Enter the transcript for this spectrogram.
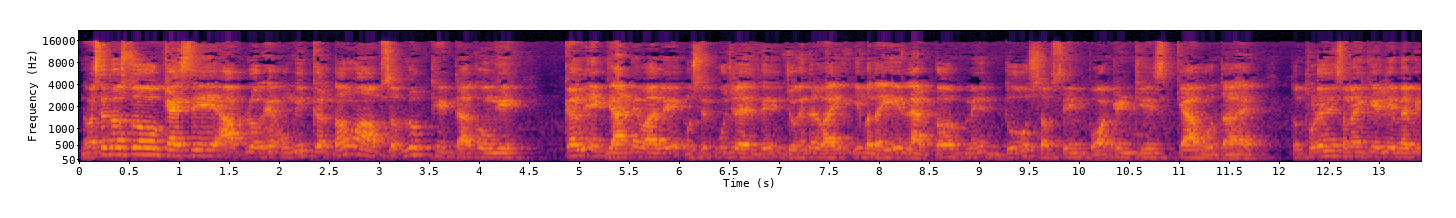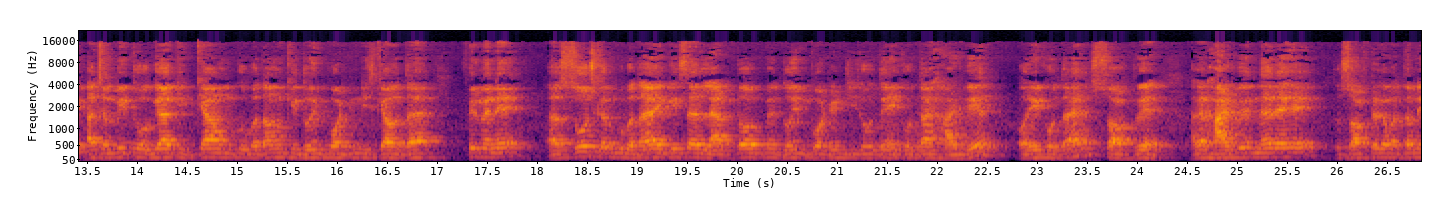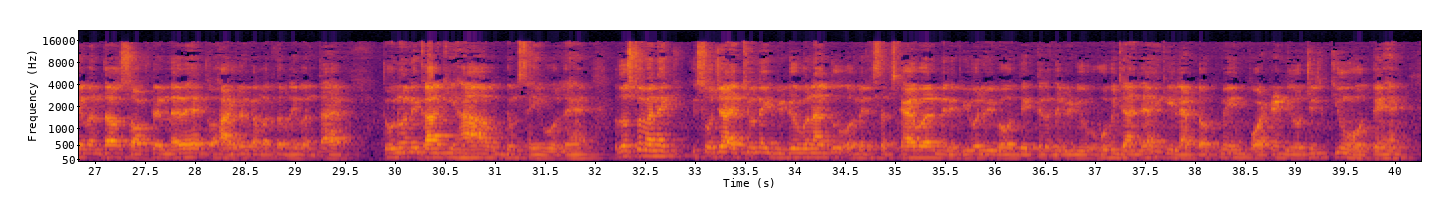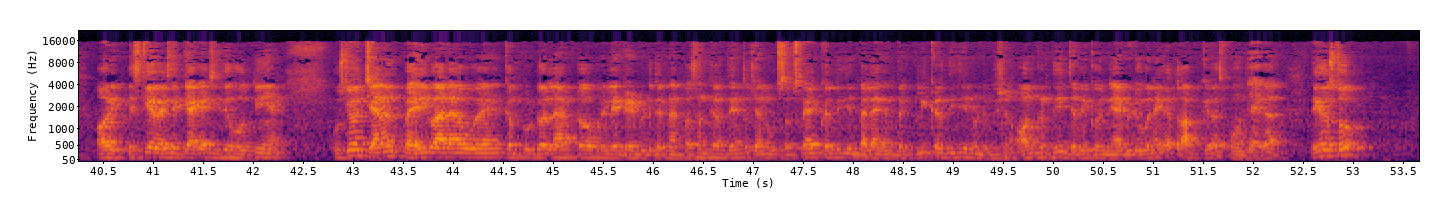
नमस्ते दोस्तों, कैसे आप लोग हैं? उम्मीद करता हूँ आप सब लोग ठीक ठाक होंगे। कल एक जानने वाले मुझसे पूछ रहे थे, जोगिंदर भाई, ये बताइए, लैपटॉप में दो सबसे इंपॉर्टेंट चीज़ क्या होता है? तो थोड़े समय के लिए मैं भी अचंभित हो गया कि क्या उनको बताऊँ कि दो इंपॉर्टेंट चीज़ क्या होता है। फिर मैंने सोच कर उनको बताया कि सर, लैपटॉप में दो इंपॉर्टेंट चीज़ होते हैं। एक होता है हार्डवेयर और एक होता है सॉफ्टवेयर। अगर हार्डवेयर न रहे तो सॉफ्टवेयर का मतलब नहीं बनता सॉफ्टवेयर न रहे तो हार्डवेयर का मतलब नहीं बनता है। तो उन्होंने कहा कि हाँ एकदम सही बोल रहे हैं। तो दोस्तों, मैंने सोचा, क्यों ना एक वीडियो बना दूँ और मेरे सब्सक्राइबर मेरे व्यूअर भी बहुत देखते रहते वीडियो। वो भी जान जाए कि लैपटॉप में इंपॉर्टेंट जो चीज़ क्यों होते हैं और इसके वजह से क्या क्या चीज़ें होती हैं। उसके बाद चैनल पहली बार आए हुए हैं कंप्यूटर लैपटॉप रिलेटेड वीडियो देखना पसंद करते हैं तो चैनल को सब्सक्राइब कर लीजिए बेल आइकन पर क्लिक कर दीजिए नोटिफिकेशन ऑन कर दीजिए, जब भी कोई नया वीडियो बनेगा तो आपके पास पहुँच जाएगा। देखिए दोस्तों,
